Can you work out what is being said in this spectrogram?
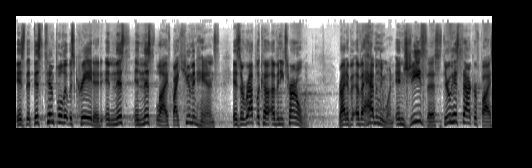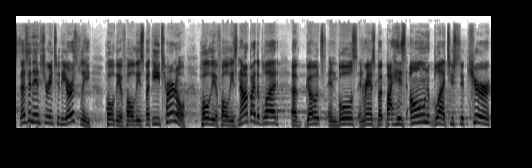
is that this temple that was created in this, in this life by human hands is a replica of an eternal one, right? Of, of a heavenly one. And Jesus, through his sacrifice, doesn't enter into the earthly Holy of Holies, but the eternal Holy of Holies, not by the blood of goats and bulls and rams, but by his own blood to secure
